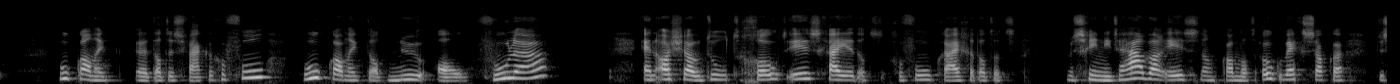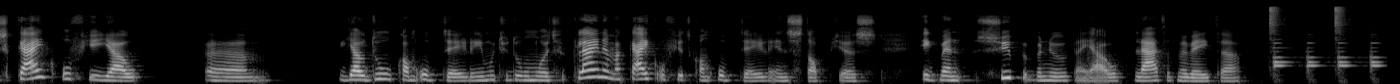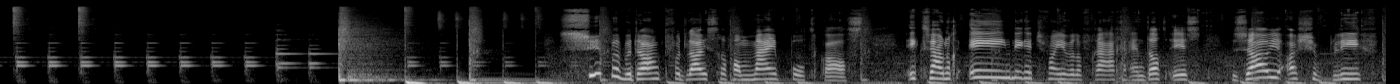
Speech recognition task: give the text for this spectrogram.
Hoe kan ik, uh, dat is vaak een gevoel, hoe kan ik dat nu al voelen? En als jouw doel te groot is, ga je dat gevoel krijgen dat het misschien niet haalbaar is, dan kan dat ook wegzakken. Dus kijk of je jouw, uh, jouw doel kan opdelen. Je moet je doel nooit verkleinen, maar kijk of je het kan opdelen in stapjes. Ik ben super benieuwd naar jou. Laat het me weten. Super bedankt voor het luisteren van mijn podcast. Ik zou nog één dingetje van je willen vragen en dat is: zou je alsjeblieft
